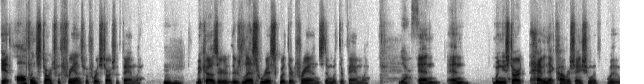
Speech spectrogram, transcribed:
It often starts with friends before it starts with family. Mm-hmm because there, there's less risk with their friends than with their family. Yes. And and when you start having that conversation with with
